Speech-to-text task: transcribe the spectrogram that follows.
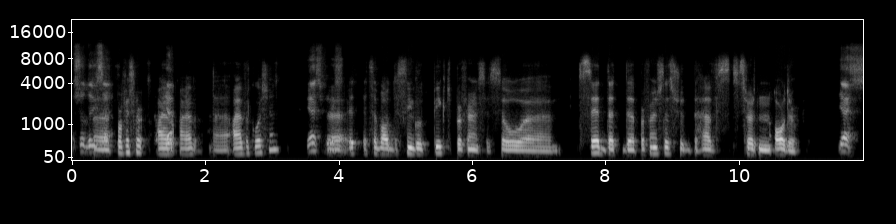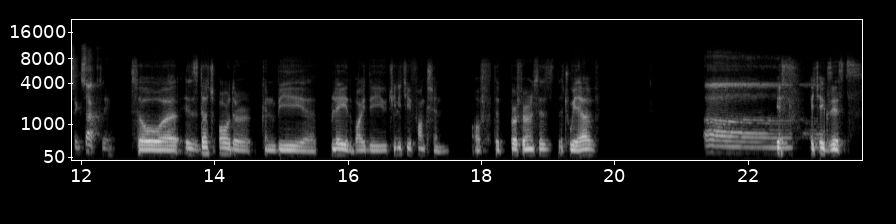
so there is uh, a... Professor, I, yeah. I, have, uh, I have a question. Yes, uh, it, it's about the single peaked preferences. So uh, said that the preferences should have certain order. Yes, exactly. So uh, is that order can be uh, played by the utility function of the preferences that we have? if it exists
